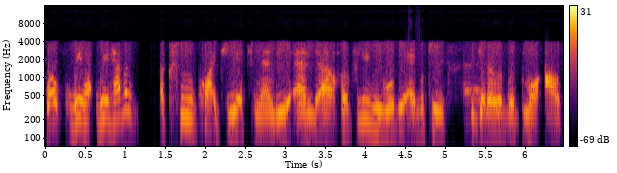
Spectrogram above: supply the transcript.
Well, we ha- we haven't a clue quite yet, Mandy, and uh, hopefully we will be able to, to get a little bit more out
